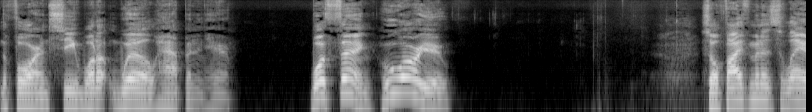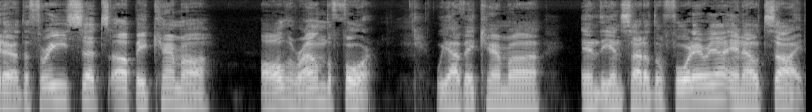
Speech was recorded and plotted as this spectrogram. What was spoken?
the four and see what will happen in here. What thing? Who are you? So five minutes later, the three sets up a camera all around the fort. We have a camera in the inside of the fort area and outside,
